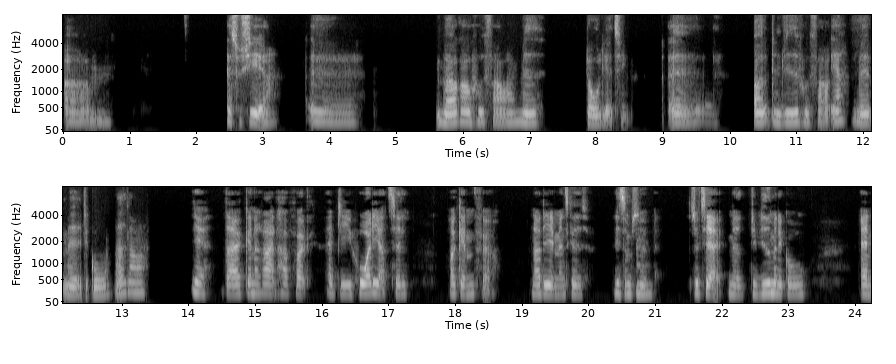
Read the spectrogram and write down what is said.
at um, associere øh, mørkere hudfarver med dårligere ting. Øh, og den hvide hudfarve, ja, med, med det gode. Hvad, Laura? Ja, der er generelt har folk, at de er hurtigere til at gennemføre, når det man skal ligesom mm. sortere med det hvide med det gode, end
